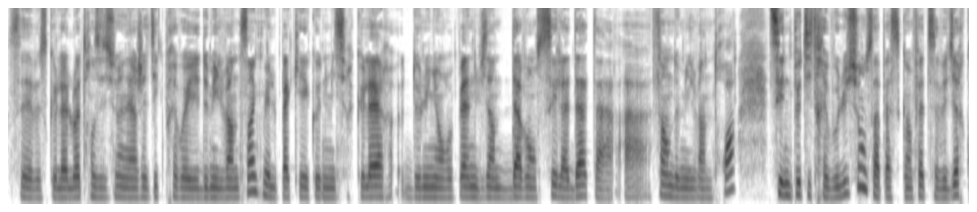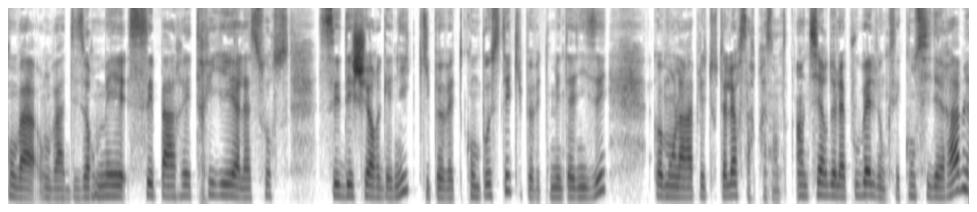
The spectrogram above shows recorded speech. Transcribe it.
C'est parce que la loi de transition énergétique prévoyait 2025, mais le paquet économie circulaire de l'Union européenne vient d'avancer la date à, fin 2023. C'est une petite révolution, ça, parce qu'en fait, ça veut dire qu'on va, on va désormais séparer, trier à la source ces déchets organiques qui peuvent être compostés, qui peuvent être méthanisés. Comme on l'a rappelé tout à l'heure, ça représente un tiers de la poubelle, donc c'est considérable.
